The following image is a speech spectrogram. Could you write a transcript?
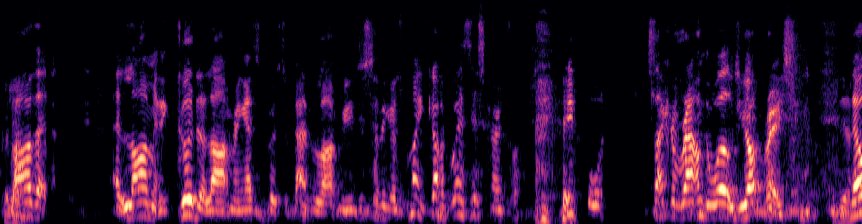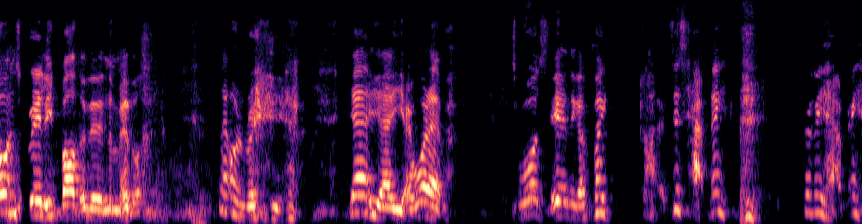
Brilliant. Rather alarming, good alarming as opposed to bad alarming. You just suddenly goes, my God, where's this going from? People, it's like a round the world yacht race. Yeah. No one's really bothered in the middle. No one really. Yeah, yeah, yeah, whatever. Towards the end, they go, my God, is this happening? really happening?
